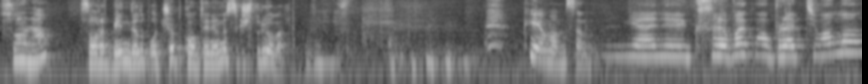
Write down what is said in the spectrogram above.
Sonra Sonra beni de alıp o çöp konteynerine sıkıştırıyorlar. Kıyamam sana. Yani kusura bakma Burak'cığım ama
